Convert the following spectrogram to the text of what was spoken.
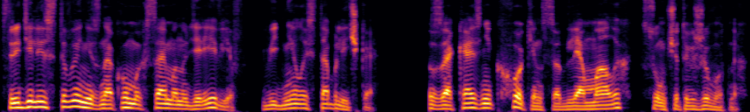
Среди листвы незнакомых Саймону деревьев виднелась табличка «Заказник Хокинса для малых сумчатых животных».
